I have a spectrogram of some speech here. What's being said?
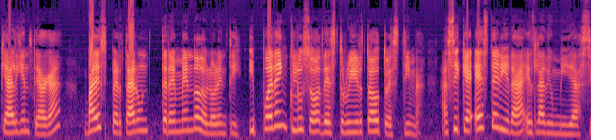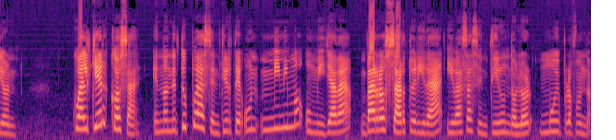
que alguien te haga, va a despertar un tremendo dolor en ti y puede incluso destruir tu autoestima. Así que esta herida es la de humillación. Cualquier cosa en donde tú puedas sentirte un mínimo humillada va a rozar tu herida y vas a sentir un dolor muy profundo.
